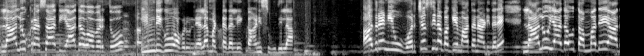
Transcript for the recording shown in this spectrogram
ಲಾಲು ಪ್ರಸಾದ್ ಯಾದವ್ ಅವರದು. ಇಂದಿಗೂ ಅವರು ನೆಲಮಟ್ಟದಲ್ಲಿ ಕಾಣಿಸುವುದಿಲ್ಲ. ಆದ್ರೆ ನೀವು ವರ್ಚಸ್ಸಿನ ಬಗ್ಗೆ ಮಾತನಾಡಿದರೆ ಲಾಲು ಯಾದವ್ ತಮ್ಮದೇ ಆದ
